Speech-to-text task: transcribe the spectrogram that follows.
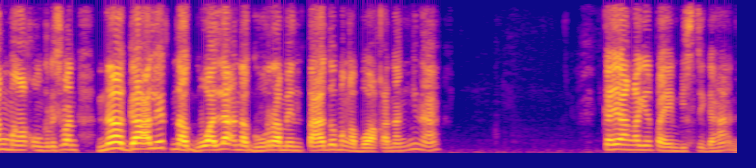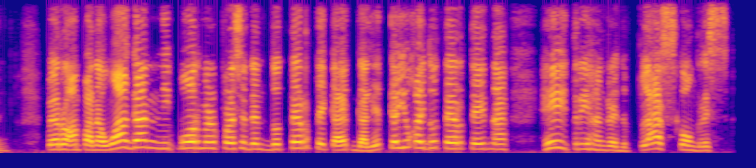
ang mga congressman, nagalit, nagwala, naghuramentado, mga buwaka ng ina, kaya ngayon pa imbestigahan. Pero ang panawagan ni former President Duterte, kahit galit kayo kay Duterte na, hey, 300 plus Congress,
